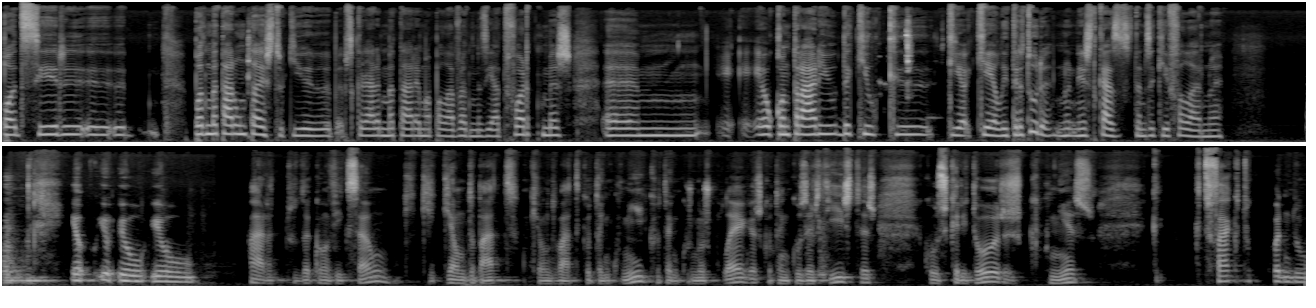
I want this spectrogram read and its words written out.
pode ser eh, eh, pode matar um texto que eh, se calhar matar é uma palavra demasiado forte mas um, é, é, o contrário daquilo que, que é, que, é, a literatura neste caso que estamos aqui a falar não é? Eu, eu, eu, eu parto da convicção que, que, é um debate que é um debate que eu tenho comigo que eu tenho com os meus colegas que eu tenho com os artistas com os escritores que conheço que, que de facto quando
